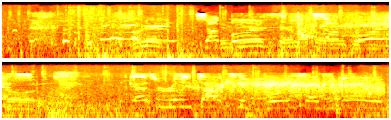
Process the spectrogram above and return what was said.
Okay. Sup, if you guys boys? care about the Sup, Lakers, boys? so- You guys are really toxic, boys. How's it going?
